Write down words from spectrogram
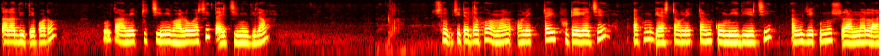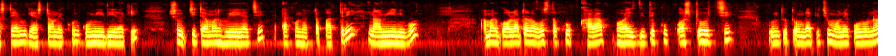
তারা দিতে পারো। কিন্তু আমি একটু চিনি ভালোবাসি, তাই চিনি দিলাম। সবজিটা দেখো, আমার অনেকটাই ফুটে গেছে। এখন গ্যাসটা অনেকটা আমি কমিয়ে দিয়েছি। আমি যে কোনো রান্নার লাস্টে আমি গ্যাসটা অনেকক্ষণ কমিয়ে দিয়ে রাখি। সবজিটা আমার হয়ে গেছে। এখন একটা পাত্রে নামিয়ে নিব। আমার গলাটার অবস্থা খুব খারাপ, ভয়েস দিতে খুব কষ্ট হচ্ছে। কিন্তু তোমরা কিছু মনে করো না,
